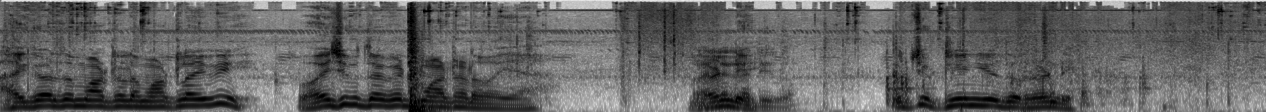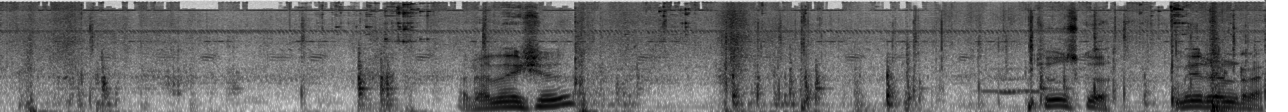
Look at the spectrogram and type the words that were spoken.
అయ్యగారితో మాట్లాడే మాటలు ఇవి? వయసుకు తగ్గట్టు మాట్లాడవయ్యా. రండి. వచ్చి క్లీన్ చేద్దాం రండి. రమేష్ చూసుకో మీరు రండి రా.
